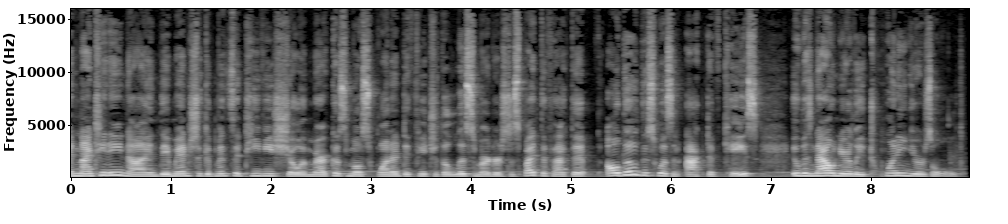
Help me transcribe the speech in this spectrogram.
In 1989, they managed to convince the TV show America's Most Wanted to feature the List murders, despite the fact that, although this was an active case, it was now nearly 20 years old.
